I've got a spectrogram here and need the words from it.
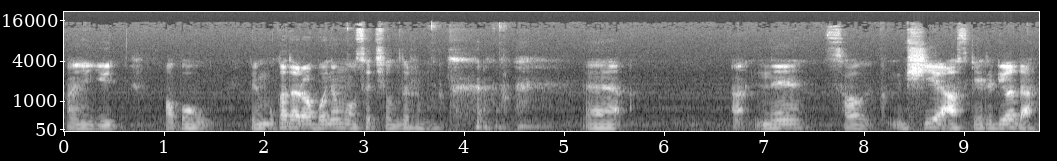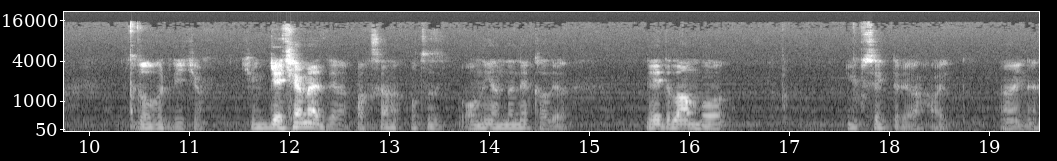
Hani abo. Benim bu kadar abonem olsa çıldırırım. Ee, ne sağ bir şeye askeri diyor da Dover diyeceğim. Çünkü geçemez ya. Baksana 30 onun yanında ne kalıyor? Neydi lan bu? Yüksektir ya height. Aynen.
